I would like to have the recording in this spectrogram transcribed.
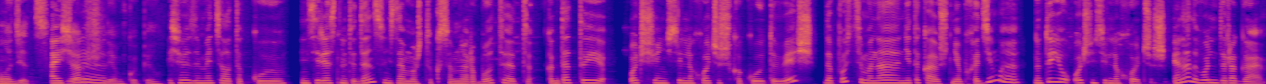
молодец. А еще я шлем купил. Еще я заметила такую интересную тенденцию, не знаю, может, только со мной работает. Когда ты очень сильно хочешь какую-то вещь, допустим, она не такая уж необходимая, но ты ее очень сильно хочешь, и она довольно дорогая.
